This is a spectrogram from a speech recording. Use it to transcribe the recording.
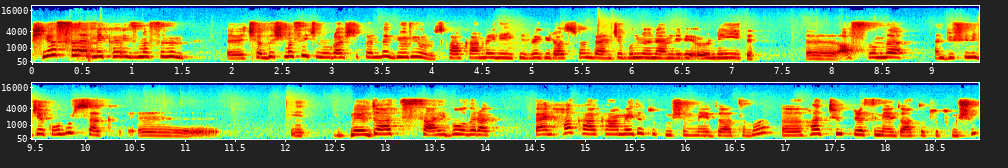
piyasa mekanizmasının çalışması için uğraştıklarını da görüyoruz. KKM ile ilgili regülasyon bence bunun önemli bir örneğiydi. E, aslında yani düşünecek olursak e, mevduat sahibi olarak ben ha KKM'de tutmuşum mevduatımı, e, ha Türk lirası mevduatta tutmuşum.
